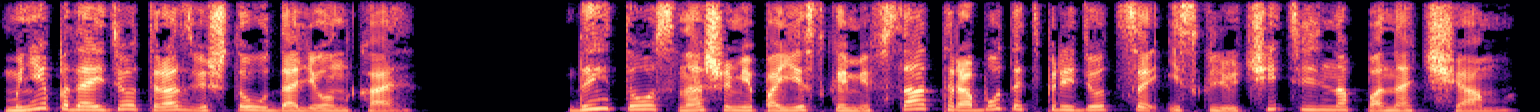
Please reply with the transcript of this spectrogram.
мне подойдет разве что удаленка. Да и то с нашими поездками в сад работать придется исключительно по ночам.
